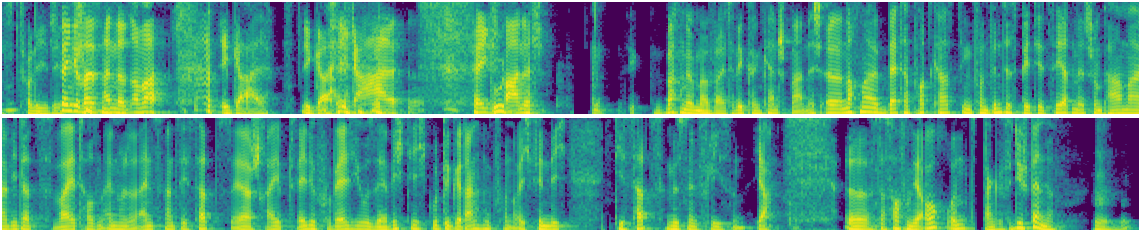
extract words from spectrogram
tolle Idee. Ich denke, es heißt anders, aber egal. Egal. Egal. Fake Gut. Spanisch. Machen wir mal weiter, wir können kein Spanisch. Äh, Nochmal Better Podcasting von Vintes BTC hatten wir jetzt schon ein paar Mal wieder 2121 Satz. Er schreibt Value for Value, sehr wichtig. Gute Gedanken von euch, finde ich. Die Satz müssen fließen. Ja, äh, das hoffen wir auch und danke für die Spende. Mhm.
